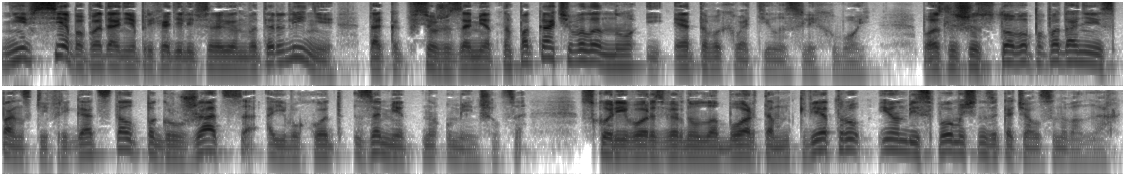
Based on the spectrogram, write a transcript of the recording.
Не все попадания приходились в район ватерлинии, так как все же заметно покачивало, но и этого хватило с лихвой. После шестого попадания испанский фрегат стал погружаться, а его ход заметно уменьшился. Вскоре его развернуло бортом к ветру, и он беспомощно закачался на волнах.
